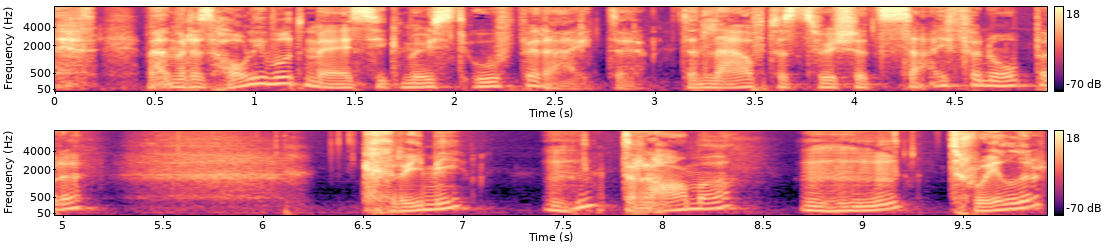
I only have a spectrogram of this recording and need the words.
äh, wenn man das Hollywood-mäßig müsste aufbereiten, dann läuft das zwischen Seifenopern, Krimi, Mhm. Drama, Thriller.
